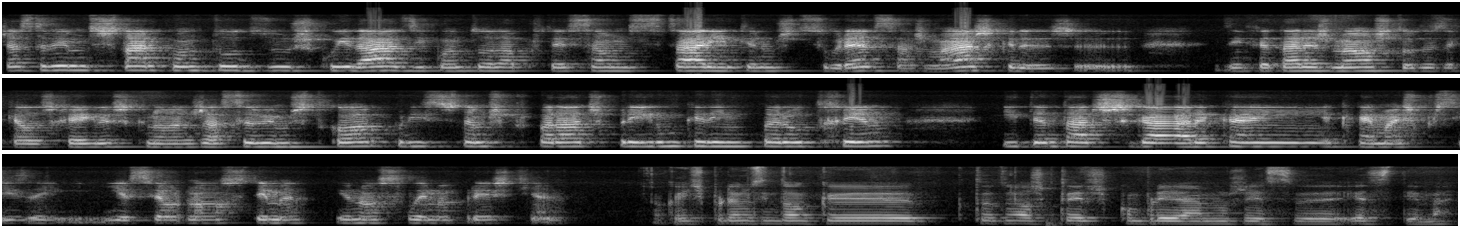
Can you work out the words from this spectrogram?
já sabemos estar com todos os cuidados e com toda a proteção necessária em termos de segurança, as máscaras, uh, desinfetar as mãos, todas aquelas regras que nós já sabemos de cor, por isso estamos preparados para ir um bocadinho para o terreno e tentar chegar a quem, a quem mais precisa. E esse é o nosso tema e o nosso lema para este ano. Ok, esperamos então que, que todos nós escuteiros compreendamos esse, esse tema.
